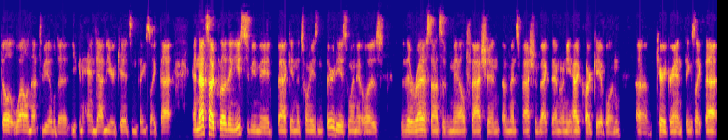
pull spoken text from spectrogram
built well enough to be able to you can hand down to your kids and things like that and that's how clothing used to be made back in the 20s and 30s when it was the renaissance of male fashion, of men's fashion back then, when you had Clark Gable and um, Cary Grant and things like that.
